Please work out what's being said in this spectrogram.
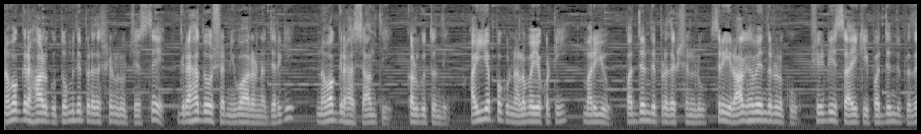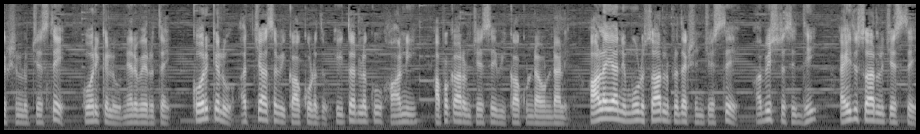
నవగ్రహాలకు తొమ్మిది ప్రదక్షిణలు చేస్తే గ్రహదోష నివారణ జరిగి నవగ్రహ శాంతి కలుగుతుంది. అయ్యప్పకు నలభై ఒకటి మరియు పద్దెనిమిది ప్రదక్షిణలు శ్రీ రాఘవేంద్రులకు షిర్డీ సాయికి పద్దెనిమిది ప్రదక్షిణలు చేస్తే కోరికలు నెరవేరుతాయి. కోరికలు అత్యాసవి కాకూడదు. ఇతరులకు హాని అపకారం చేసేవి కాకుండా ఉండాలి. ఆలయాన్ని మూడు సార్లు ప్రదక్షిణ చేస్తే అభిష్ట సిద్ధి ఐదు సార్లు చేస్తే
